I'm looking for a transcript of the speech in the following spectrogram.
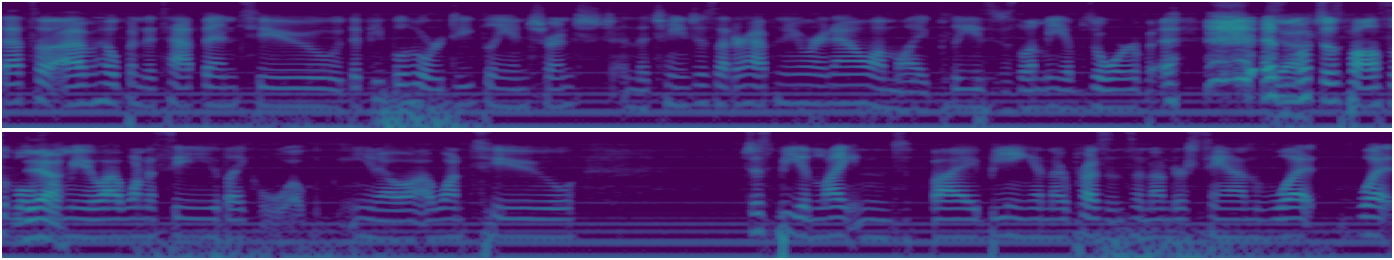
that's what I'm hoping to tap into the people who are deeply entrenched in the changes that are happening right now I'm like please just let me absorb as Yeah. much as possible Yeah. from you I want to see like wh- you know I want to just be enlightened by being in their presence and understand what what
